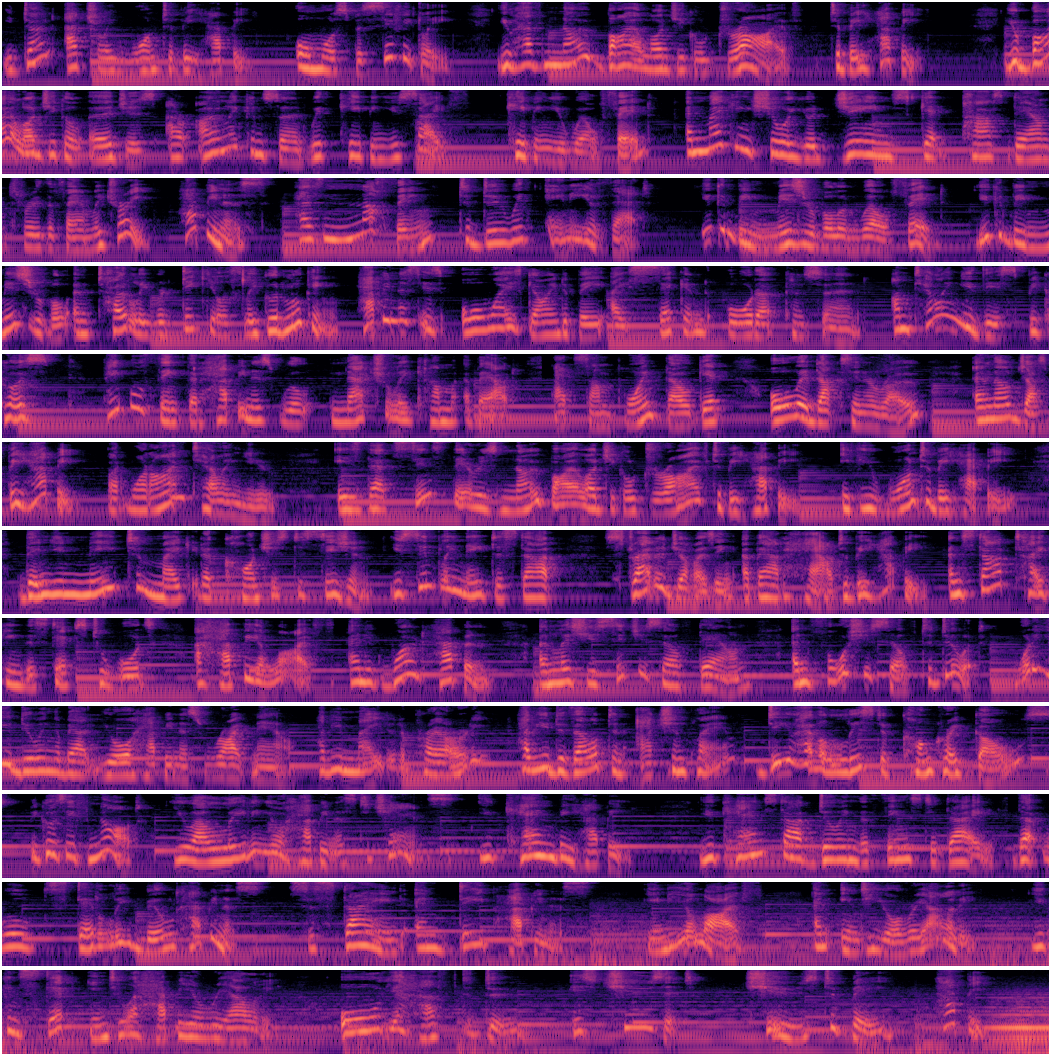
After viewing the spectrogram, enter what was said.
you don't actually want to be happy. Or more specifically, you have no biological drive to be happy. Your biological urges are only concerned with keeping you safe, keeping you well fed, and making sure your genes get passed down through the family tree. Happiness has nothing to do with any of that. You can be miserable and well fed. You can be miserable and totally ridiculously good looking. Happiness is always going to be a second order concern. I'm telling you this because people think that happiness will naturally come about at some point. They'll get all their ducks in a row and they'll just be happy. But what I'm telling you is that since there is no biological drive to be happy, if you want to be happy, then you need to make it a conscious decision. You simply need to start strategizing about how to be happy and start taking the steps towards a happier life. And it won't happen unless you sit yourself down and force yourself to do it. What are you doing about your happiness right now? Have you made it a priority? Have you developed an action plan? Do you have a list of concrete goals? Because if not, you are leaving your happiness to chance. You can be happy. You can start doing the things today that will steadily build happiness, sustained and deep happiness into your life and into your reality. You can step into a happier reality. All you have to do is choose it. Choose to be happy.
